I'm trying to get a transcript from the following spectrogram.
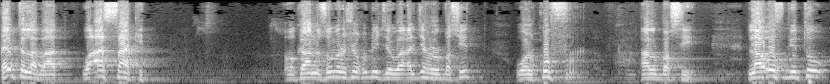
Qaybta labaad waa asaakit oo kaana soo mara dhihi jira waa aljahl albasiid wاlkufr albasiid laa uhbitu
